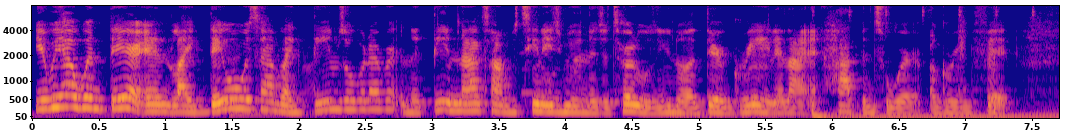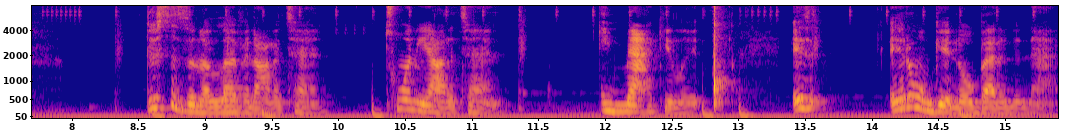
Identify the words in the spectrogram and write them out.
yeah, we had went there and like they always have like themes or whatever. And the theme that time was Teenage Mutant Ninja Turtles. You know, like they're green and I happen to wear a green fit. This is an 11 out of 10, 20 out of 10. Immaculate. It, it don't get no better than that.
